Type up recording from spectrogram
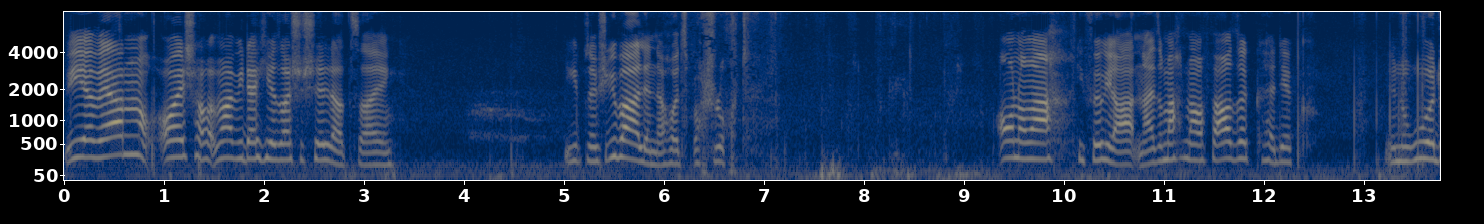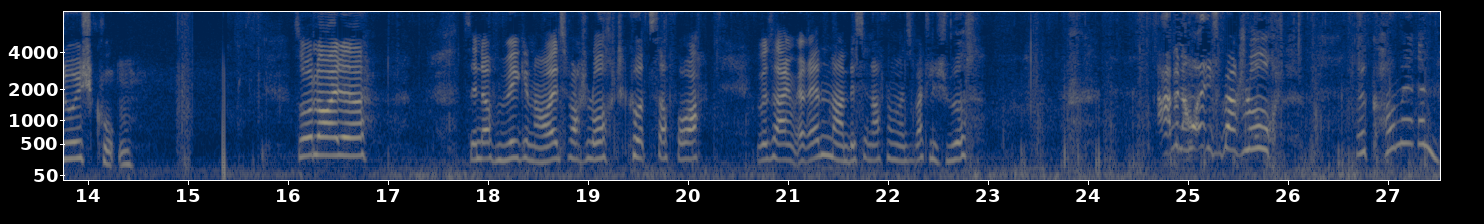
Wir werden euch auch immer wieder hier solche Schilder zeigen. Die gibt es nämlich überall in der Holzbachschlucht. Auch nochmal die Vögelarten. Also macht mal auf Pause, könnt ihr in Ruhe durchgucken. So Leute, sind auf dem Weg in der Holzbachschlucht, kurz davor. Ich würde sagen, wir rennen mal ein bisschen nach, wenn es wackelig wird. Aber eine Holzbachschlucht! Willkommen!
